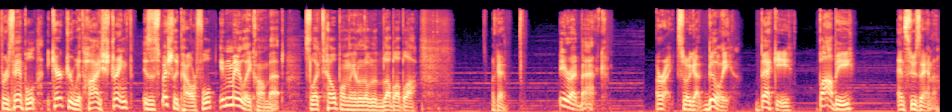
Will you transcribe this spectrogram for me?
For example, a character with high strength is especially powerful in melee combat. Select help on the blah blah blah blah. Okay, be right back. All right, so we got Billy, Becky, Bobby, and Susanna.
